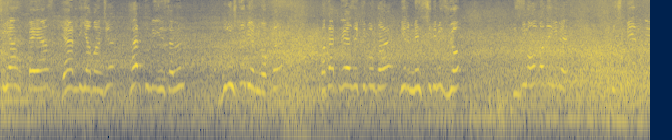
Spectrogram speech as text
siyah, beyaz, yerli, yabancı her türlü insanın buluştuğu bir nokta. Fakat ne yazık ki burada bir mescidimiz yok. Bizim olmadığı gibi hiçbir e,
